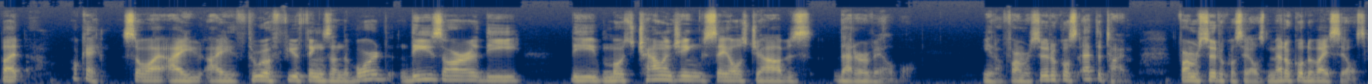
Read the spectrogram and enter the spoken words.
But okay, so I, I, I threw a few things on the board. These are the the most challenging sales jobs that are available. You know, pharmaceuticals at the time, pharmaceutical sales, medical device sales,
